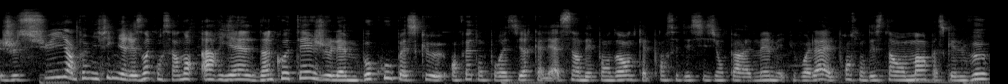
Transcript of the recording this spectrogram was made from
je suis un peu mi-figue mi-raisin concernant Ariel. D'un côté, je l'aime beaucoup parce que, en fait, on pourrait se dire qu'elle est assez indépendante, qu'elle prend ses décisions par elle-même et que voilà, elle prend son destin en main parce qu'elle veut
